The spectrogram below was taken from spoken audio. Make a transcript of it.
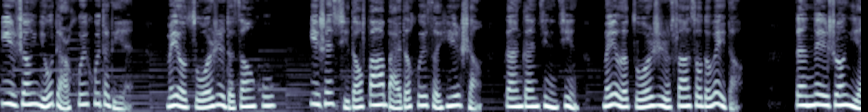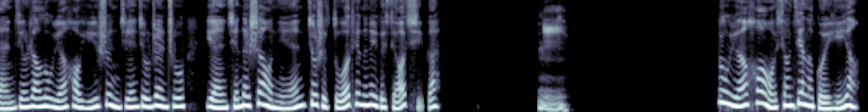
一张有点灰灰的脸，没有昨日的脏污，一身洗到发白的灰色衣裳，干干净净，没有了昨日发馊的味道。但那双眼睛让陆元浩一瞬间就认出眼前的少年就是昨天的那个小乞丐。你，陆元浩像见了鬼一样，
